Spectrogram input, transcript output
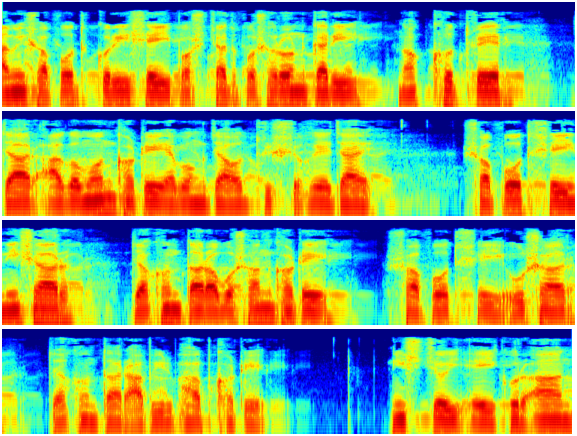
আমি শপথ করি সেই পশ্চাদপসরণকারী নক্ষত্রের যার আগমন ঘটে এবং যা অদৃশ্য হয়ে যায় শপথ সেই নিশার যখন তার অবসান ঘটে শপথ সেই উষার যখন তার আবির্ভাব ঘটে নিশ্চয়ই এই কুরআন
